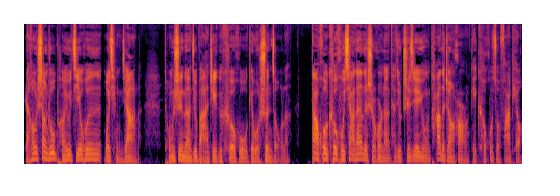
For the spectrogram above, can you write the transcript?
然后上周朋友结婚，我请假了，同事呢就把这个客户给我顺走了。大货客户下单的时候呢，他就直接用他的账号给客户做发票。”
